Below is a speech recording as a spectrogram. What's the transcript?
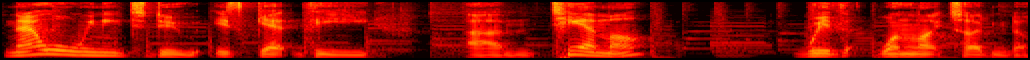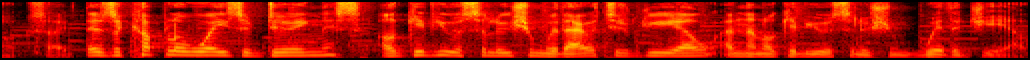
now all we need to do is get the um, TMR with one light side and dark side. There's a couple of ways of doing this. I'll give you a solution without a GL, and then I'll give you a solution with a GL.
